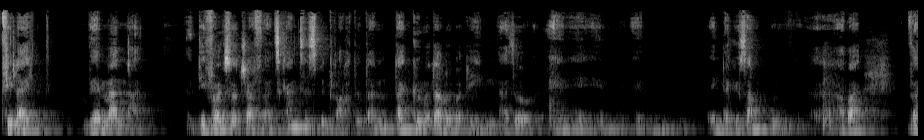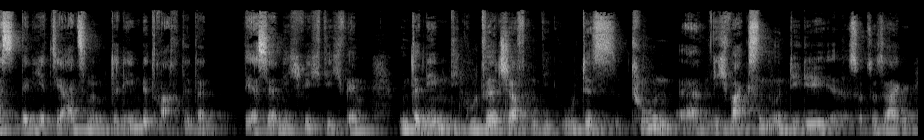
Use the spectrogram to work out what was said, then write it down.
vielleicht, wenn man die Volkswirtschaft als Ganzes betrachtet, dann, dann können wir darüber reden. Also in, in, in der gesamten. Äh, aber was, wenn ich jetzt die einzelnen Unternehmen betrachte, dann wäre es ja nicht richtig, wenn Unternehmen, die gut wirtschaften, die Gutes tun, äh, nicht wachsen und die, die sozusagen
